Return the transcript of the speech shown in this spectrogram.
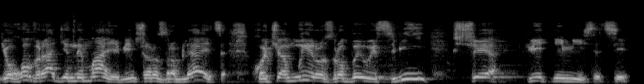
Його в раді немає. Він ще розробляється. Хоча ми розробили свій ще в квітні місяці.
